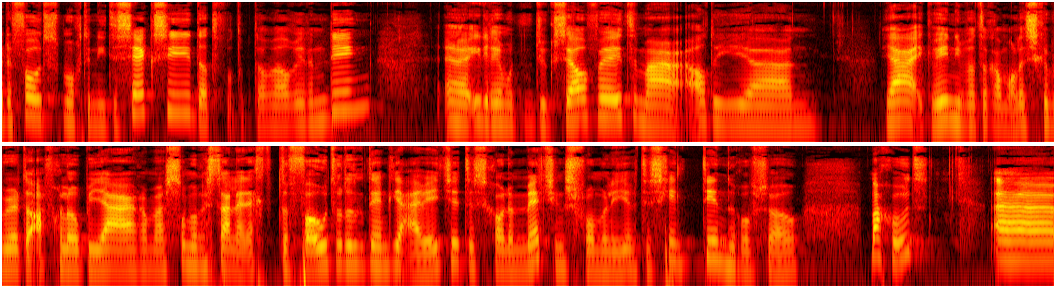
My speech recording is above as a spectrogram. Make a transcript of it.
de foto's mochten niet te sexy. Dat vond ik dan wel weer een ding. iedereen moet natuurlijk zelf weten, maar al die ja, ik weet niet wat er allemaal is gebeurd de afgelopen jaren. Maar sommigen staan echt op de foto. Dat ik denk, ja, weet je, het is gewoon een matchingsformulier. Het is geen Tinder of zo. Maar goed, uh,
